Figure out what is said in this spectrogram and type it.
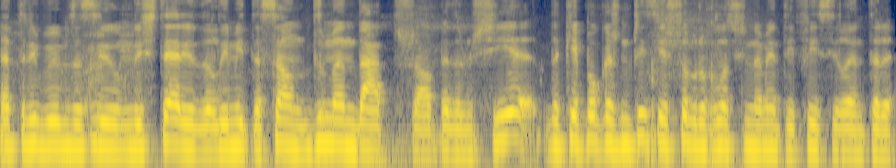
Atribuímos assim o Ministério da Limitação de Mandatos ao Pedro Mexia. Daqui a pouco as notícias sobre o relacionamento difícil entre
